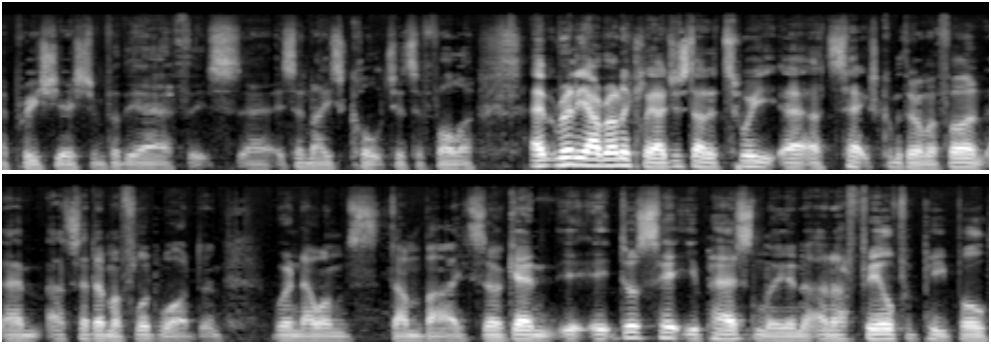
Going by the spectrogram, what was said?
appreciation for the earth, it's uh, it's a nice culture to follow. Um, really ironically, I just had a tweet, uh, a text coming through on my phone. Um, I said I'm a flood warden, we're now on standby. So again, it, it does hit you personally, and, and I feel for people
